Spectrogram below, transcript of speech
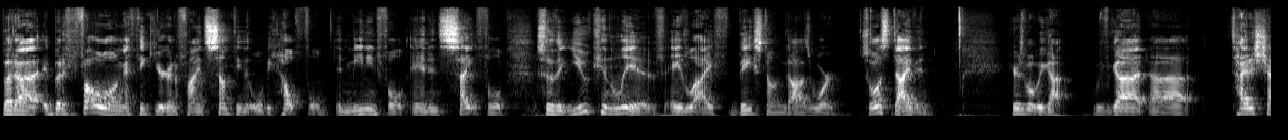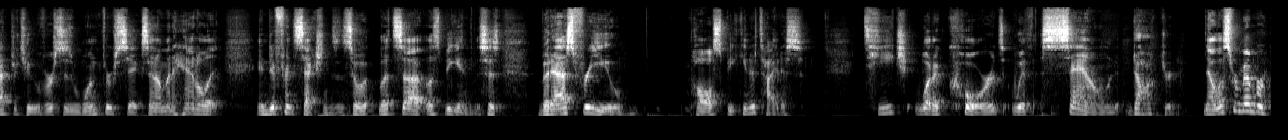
But uh, but if you follow along, I think you're going to find something that will be helpful and meaningful and insightful, so that you can live a life based on God's word. So let's dive in. Here's what we got. We've got uh, Titus chapter two, verses one through six, and I'm going to handle it in different sections. And so let's uh, let's begin. It says, "But as for you, Paul speaking to Titus, teach what accords with sound doctrine." Now let's remember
